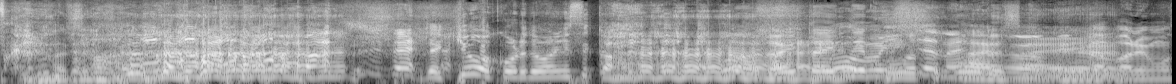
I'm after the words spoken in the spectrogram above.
疲れた。じゃあ今日はこれで終わりにするか。まあ大体ね、こんなところで。すかはい。ね。ネタバレも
